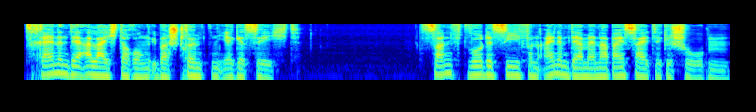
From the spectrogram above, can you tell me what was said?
Tränen der Erleichterung überströmten ihr Gesicht. Sanft wurde sie von einem der Männer beiseite geschoben.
